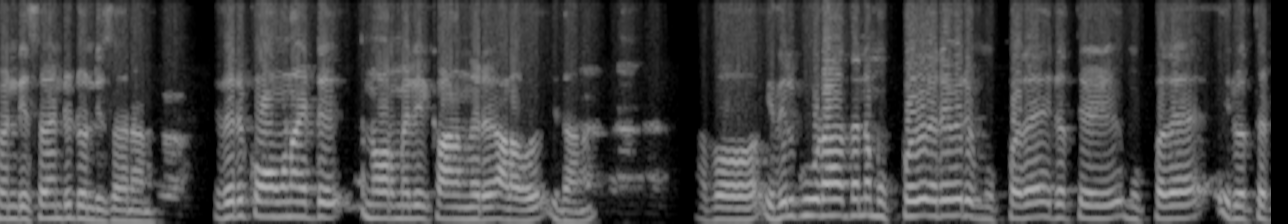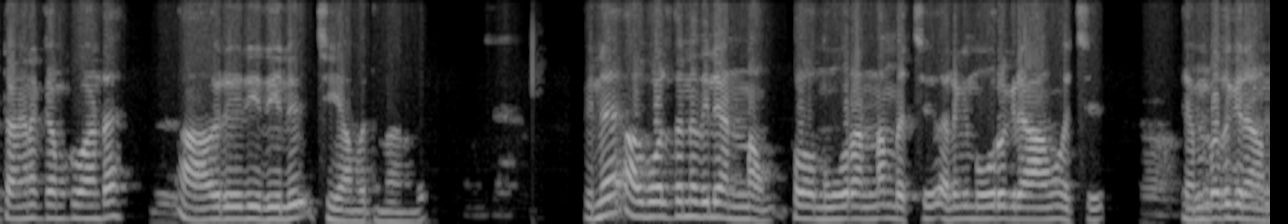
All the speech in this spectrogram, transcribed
twenty seven to twenty seven ആണ്. ഇതൊരു കോമൺ ആയിട്ട് നോർമലി കാണുന്ന ഒരു അളവ് ഇതാണ്. അപ്പോ ഇതിൽ കൂടാതെ തന്നെ മുപ്പത് വരെ വരും. മുപ്പത് ഇരുപത്തിയേഴ് മുപ്പത് ഇരുപത്തെട്ട് അങ്ങനെയൊക്കെ നമുക്ക് വേണ്ട ആ ഒരു രീതിയിൽ ചെയ്യാൻ പറ്റുന്നതാണ് പിന്നെ അതുപോലെ തന്നെ ഇതിൽ എണ്ണം. ഇപ്പോ നൂറെണ്ണം വെച്ച് അല്ലെങ്കിൽ നൂറ് ഗ്രാം വെച്ച് എൺപത് ഗ്രാം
